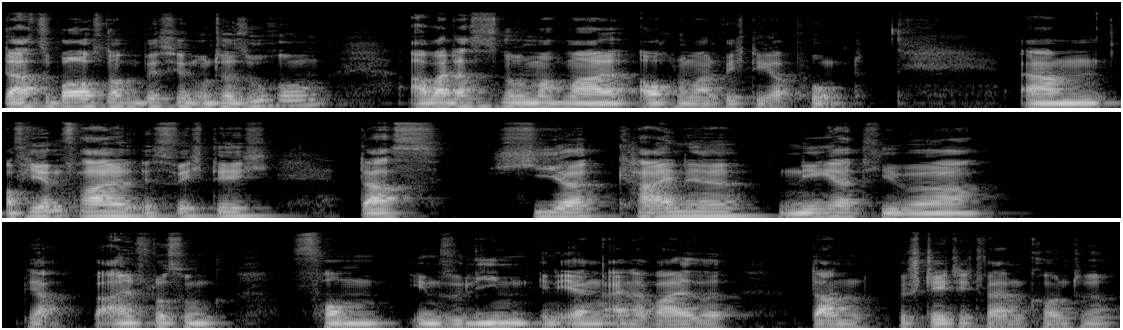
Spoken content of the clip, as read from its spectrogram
dazu brauchst du noch ein bisschen Untersuchung, aber das ist nun nochmal auch nochmal ein wichtiger Punkt. Ähm, auf jeden Fall ist wichtig, dass hier keine negative ja, Beeinflussung vom Insulin in irgendeiner Weise dann bestätigt werden konnte.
